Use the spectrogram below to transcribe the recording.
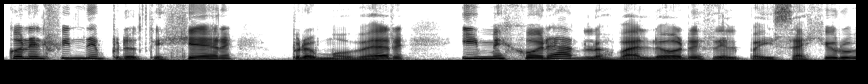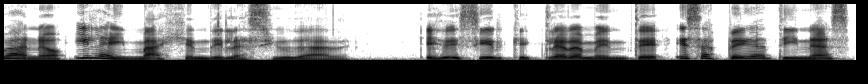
con el fin de proteger, promover y mejorar los valores del paisaje urbano y la imagen de la ciudad. Es decir, que claramente esas pegatinas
